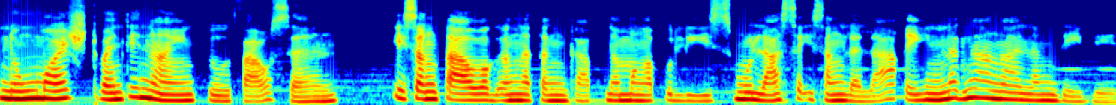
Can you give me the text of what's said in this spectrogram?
Noong March 29, 2000, isang tawag ang natanggap ng mga pulis mula sa isang lalaking nagngangalang David.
